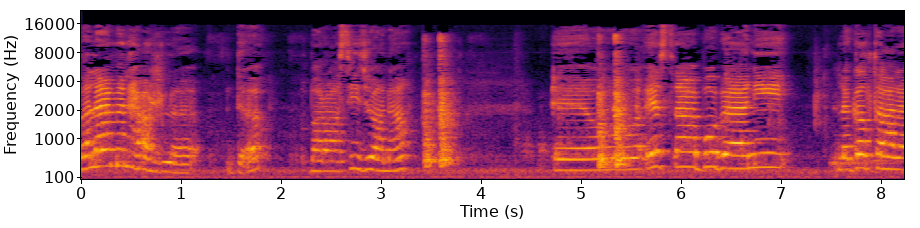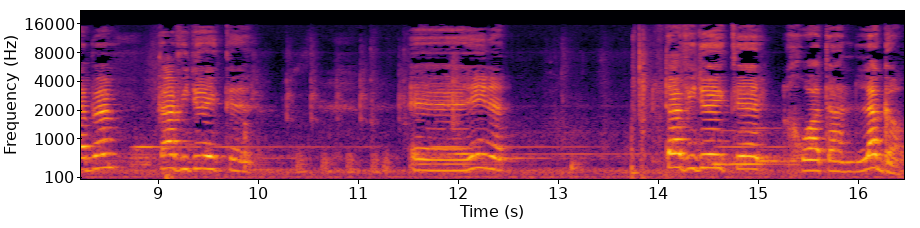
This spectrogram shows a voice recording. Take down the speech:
بەلای من هەژ لە دە بەڕاستی جوانە ئێستا بۆ بەیانی لەگەڵتانە بم تا ڤیددیوەکتر هینە تا ڤیددیوەکتر خواتان لەگەڵ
